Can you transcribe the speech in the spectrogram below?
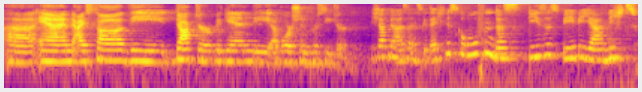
Uh, and I saw the doctor begin the abortion procedure. Ich habe mir also ins Gedächtnis gerufen, dass dieses Baby ja nichts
